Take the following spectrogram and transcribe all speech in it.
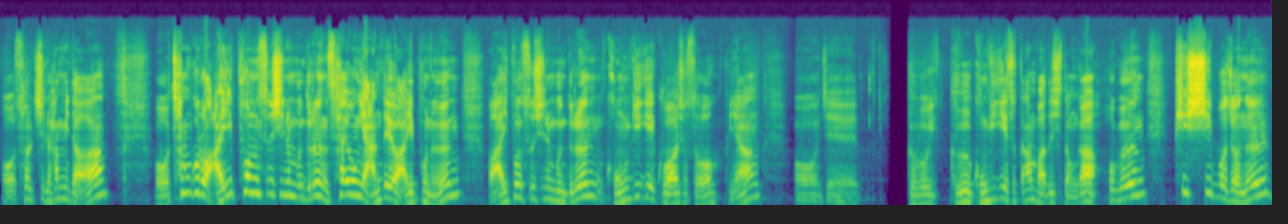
어, 설치를 합니다 어, 참고로 아이폰 쓰시는 분들은 사용이 안 돼요 아이폰은 어, 아이폰 쓰시는 분들은 공기계 구하셔서 그냥 어 이제 그, 그 공기기에서 다운받으시던가 혹은 PC 버전을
